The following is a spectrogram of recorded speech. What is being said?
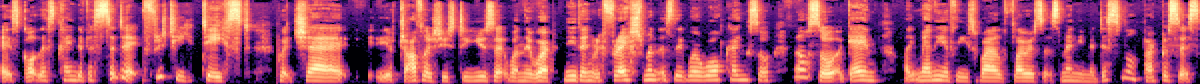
it's got this kind of acidic, fruity taste, which uh, your travellers used to use it when they were needing refreshment as they were walking. So, and also, again, like many of these wildflowers, it's many medicinal purposes.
